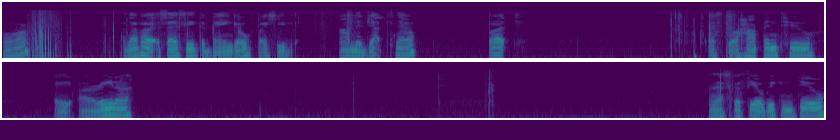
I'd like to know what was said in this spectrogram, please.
overall. I love how it says he's the Bengal, but he's on the Jets now. But let's go hop into a arena let's go see what we can do.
